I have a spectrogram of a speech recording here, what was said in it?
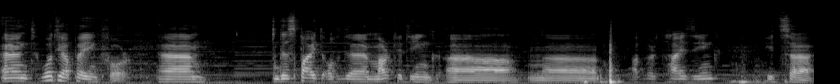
and what you are paying for um, despite of the marketing uh, uh, advertising it's uh,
